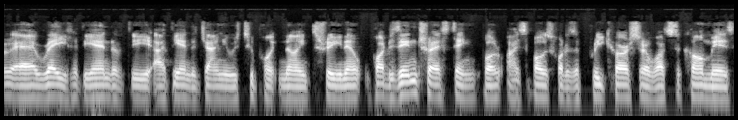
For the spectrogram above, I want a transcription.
uh, rate at the end of the at the end of January was 2.93. Now, what is interesting, but I suppose what is a precursor of what's to come is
